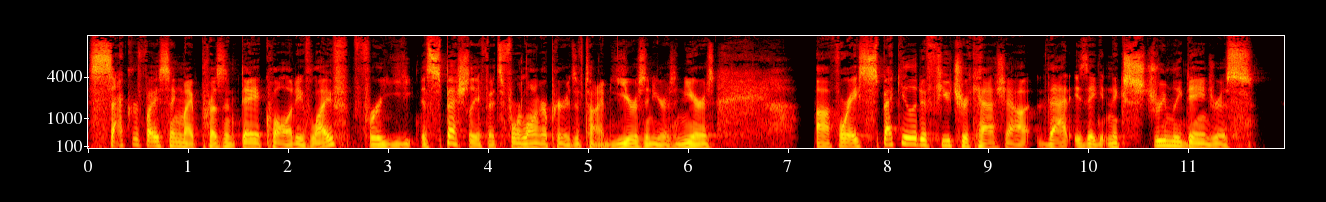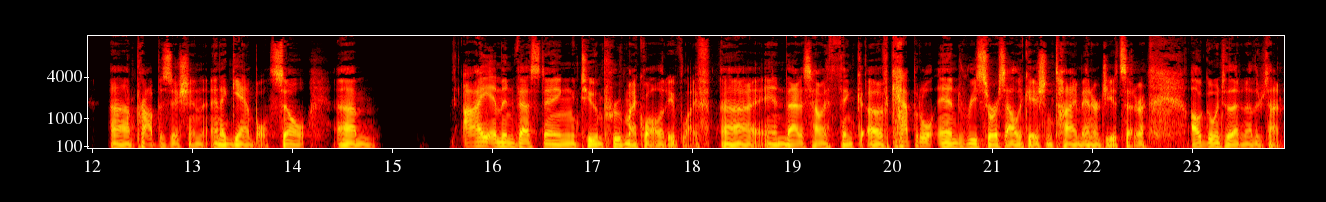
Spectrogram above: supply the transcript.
sacrificing my present day quality of life for, especially if it's for longer periods of time, years and years and years, uh, for a speculative future cash out, that is a, an extremely dangerous uh, proposition and a gamble. So, um, I am investing to improve my quality of life, uh, and that is how I think of capital and resource allocation, time, energy, etc. I'll go into that another time.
